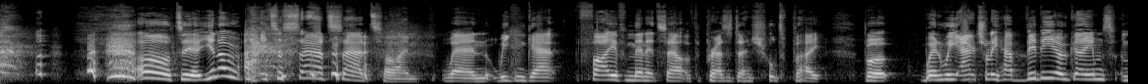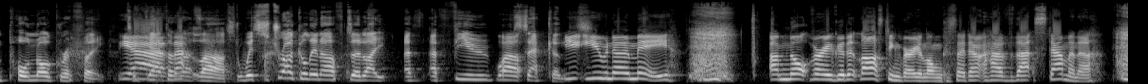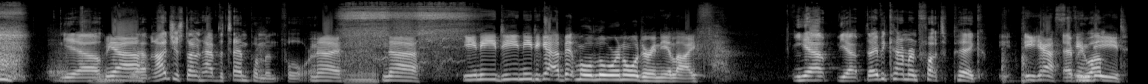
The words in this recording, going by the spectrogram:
oh dear. You know, it's a sad, sad time when we can get five minutes out of the presidential debate, but when we actually have video games and pornography Yeah, together that's- at last, we're struggling after like a, a few Well, seconds. You, you know me. I'm not very good at lasting very long because I don't have that stamina. yeah, Yeah. And I just don't have the temperament for it. No, no. You need you need to get a bit more law and order in your life. Yep, yep. David Cameron fucked a pig. Yes, Everyone? indeed.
